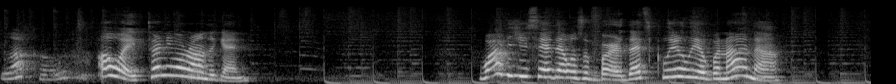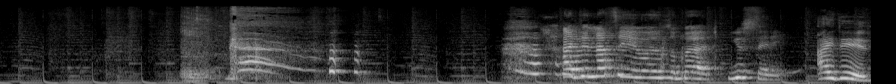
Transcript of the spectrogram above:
Loco? Oh wait, turn him around again. Why did you say that was a bird? That's clearly a banana. Said it. I did.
